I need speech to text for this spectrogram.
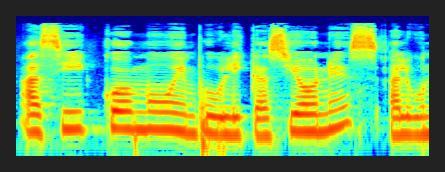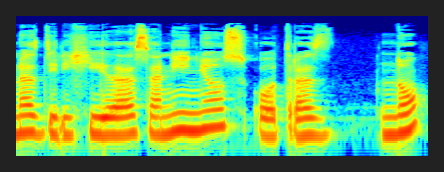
así como en publicaciones, algunas dirigidas a niños, otras no,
